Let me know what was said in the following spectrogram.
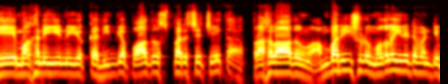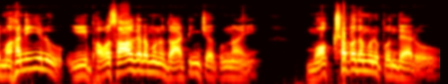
ఏ మహనీయుని యొక్క దివ్య పాదస్పర్శ చేత ప్రహ్లాదము అంబరీషుడు మొదలైనటువంటి మహనీయులు ఈ భవసాగరమును దాటించకున్నాయి. మోక్షపదమును పొందారు.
